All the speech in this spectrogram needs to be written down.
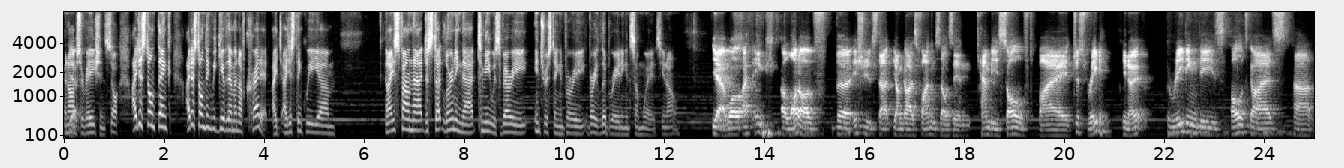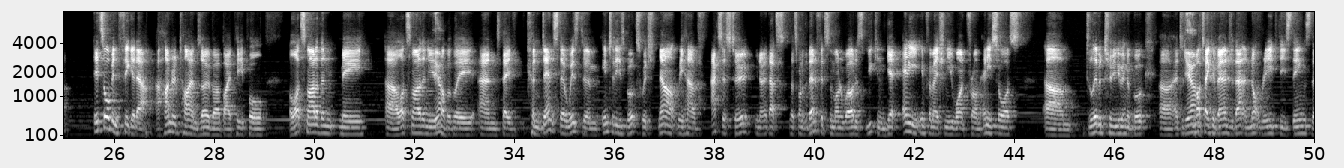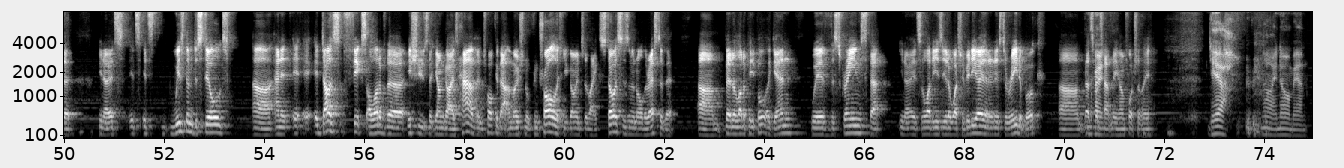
And Yeah. observations so i just don't think i just don't think we give them enough credit i, I just think we um, and I just found that just learning that to me was very interesting and very very liberating in some ways. You know. Yeah, well, I think a lot of the issues that young guys find themselves in can be solved by just reading. You know, reading these old guys, uh, it's all been figured out a hundred times over by people a lot smarter than me, uh, a lot smarter than you Yeah. probably, and they've condensed their wisdom into these books, which now we have access to. You know, that's that's one of the benefits of the modern world is you can get any information you want from any source um, delivered to you in a book, uh, and to Yeah. not take advantage of that and not read these things that you know it's it's it's wisdom distilled uh, and it, it it does fix a lot of the issues that young guys have and talk about emotional control if you go into like stoicism and all the rest of it um, but a lot of people again with the screens that you know it's a lot easier to watch a video than it is to read a book Um, that's what's happening, unfortunately. Yeah. No, I know, man.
